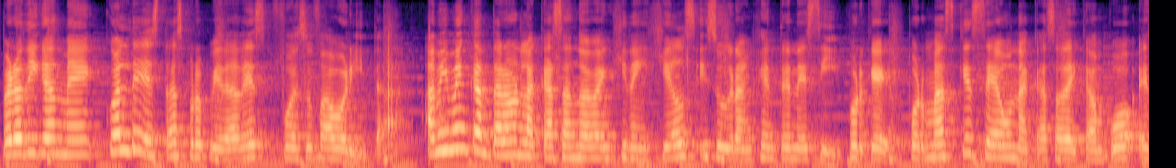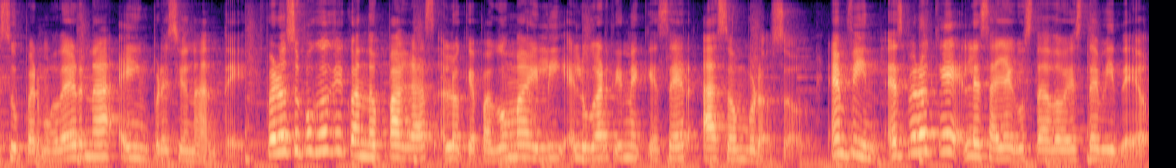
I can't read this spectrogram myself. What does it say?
Pero díganme, ¿cuál de estas propiedades fue su favorita? A mí me encantaron la casa nueva en Hidden Hills y su granja en Tennessee, porque por más que sea una casa de campo, es súper moderna e impresionante. Pero supongo que cuando pagas lo que pagó Miley, el lugar tiene que ser asombroso. En fin, espero que les haya gustado este video.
